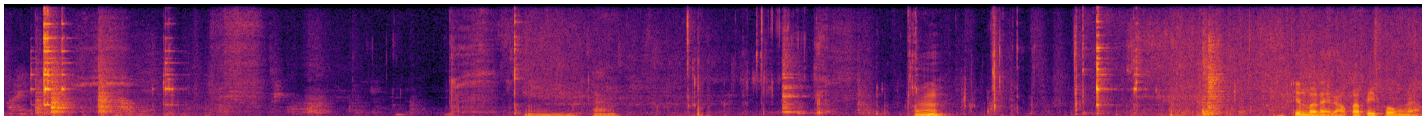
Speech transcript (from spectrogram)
ใหม่ข้าวเนี่ย อ่าอืม ขึ้นมาไหนดอกก็ปีปุ้งแล้ว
